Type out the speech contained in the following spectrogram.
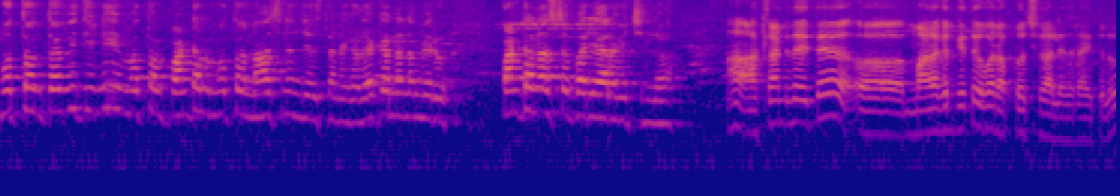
మొత్తం తవ్వి తిని మొత్తం పంటలు మొత్తం నాశనం చేస్తానే కదా. ఎక్కడన్నా మీరు పంట నష్ట పరిహారం ఇచ్చిందా? అట్లాంటిదైతే మా దగ్గరికి అయితే ఎవరు అప్రోచ్ కాలేదు రైతులు.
